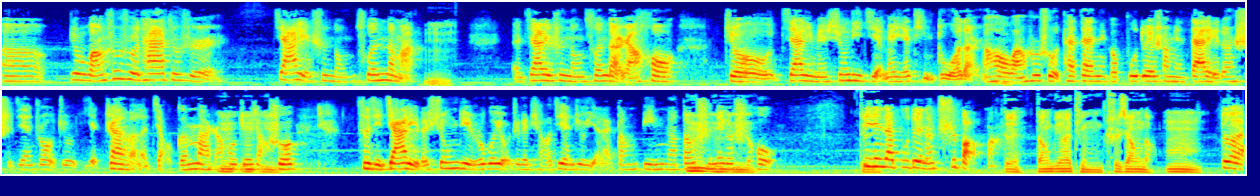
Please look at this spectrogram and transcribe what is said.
呃，就是王叔叔他就是家里是农村的嘛，嗯呃，家里是农村的，然后就家里面兄弟姐妹也挺多的。然后王叔叔他在那个部队上面待了一段时间之后，就也站稳了脚跟嘛，然后就想说，自己家里的兄弟如果有这个条件，就也来当兵。那当时那个时候，对毕竟在部队能吃饱嘛，对，当兵还挺吃香的，嗯对，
